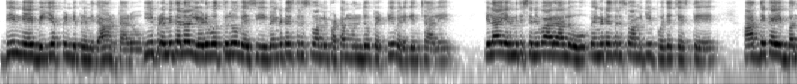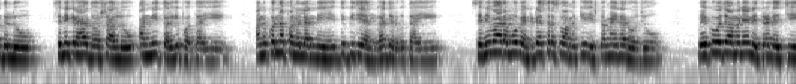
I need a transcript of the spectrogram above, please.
దీన్నే బియ్యపిండి ప్రమిద అంటారు. ఈ ప్రమిదలో ఏడు ఒత్తులు వేసి వెంకటేశ్వర స్వామి పటం ముందు పెట్టి వెలిగించాలి. ఇలా ఎనిమిది శనివారాలు వెంకటేశ్వర స్వామికి పూజ చేస్తే ఆర్థిక ఇబ్బందులు శనిగ్రహ దోషాలు అన్నీ తొలగిపోతాయి. అనుకున్న పనులన్నీ దిగ్విజయంగా జరుగుతాయి. శనివారము వెంకటేశ్వర స్వామికి ఇష్టమైన రోజు. వేకువజామునే నిద్రలేచి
